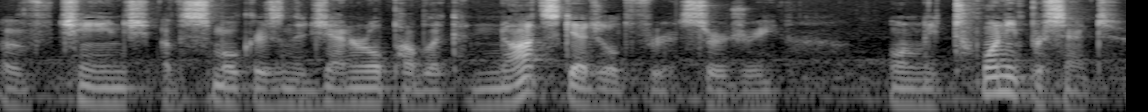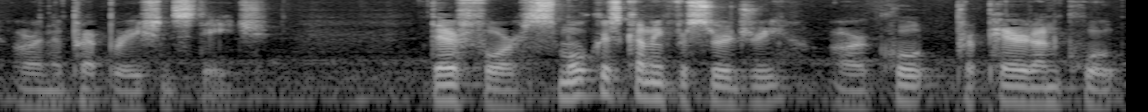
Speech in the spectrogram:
of change of smokers in the general public not scheduled for surgery, only 20% are in the preparation stage. Therefore, smokers coming for surgery are, quote, prepared, unquote,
